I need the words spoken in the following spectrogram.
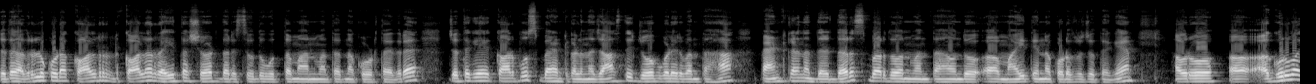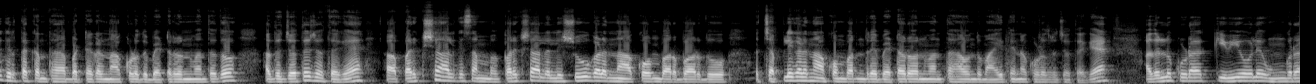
ಜೊತೆಗೆ ಅದರಲ್ಲೂ ಕೂಡ ಕಾಲರ್ ಕಾಲರ್ ರಹಿತ ಶರ್ಟ್ ಧರಿಸುವುದು ಉತ್ತಮ ಅನ್ನುವಂಥದ್ದನ್ನ ಕೊಡ್ತಾ ಇದ್ದಾರೆ. ಜೊತೆಗೆ ಕಾರ್ಬೂಸ್ ಪ್ಯಾಂಟ್ಗಳನ್ನು ಜಾಸ್ತಿ ಜೋಬ್ಗಳಿರುವಂತಹ ಪ್ಯಾಂಟ್ಗಳನ್ನ ಧರಿಸಬಾರ್ದು ಅನ್ನುವಂತಹ ಒಂದು ಮಾಹಿತಿಯನ್ನು ಕೊಡೋದ್ರ ಜೊತೆಗೆ ಅವರು ಹಗುರವಾಗಿರ್ತಕ್ಕಂತಹ ಬಟ್ಟೆಗಳನ್ನ ಹಾಕೊಳ್ಳೋದು ಬೆಟರ್ ಅನ್ನುವಂಥದ್ದು. ಅದ್ರ ಜೊತೆ ಜೊತೆಗೆ ಪರೀಕ್ಷಾ ಹಾಲ್ಗೆ ಸಂಬ, ಪರೀಕ್ಷಾ ಹಾಲಲ್ಲಿ ಶೂಗಳನ್ನು ಹಾಕೊಂಡು ಬರಬಾರ್ದು ಚಪ್ಪಲಿಗಳನ್ನು ಹಾಕೊಂಡ್ಬಂದ್ರೆ ಬೆಟರು ಅನ್ನುವಂತಹ ಒಂದು ಮಾಹಿತಿಯನ್ನು ಕೊಡೋದ್ರ ಜೊತೆಗೆ, ಅದರಲ್ಲೂ ಕೂಡ ಕಿವಿಯೋಲೆ ಉಂಗುರ,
